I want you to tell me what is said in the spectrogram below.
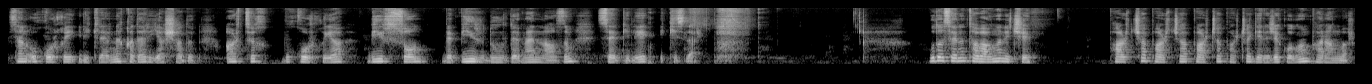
Sen o korkuyu iliklerine kadar yaşadın. Artık bu korkuya bir son ve bir dur demen lazım sevgili ikizler. Bu da senin tavanın içi. Parça parça parça parça gelecek olan paran var.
